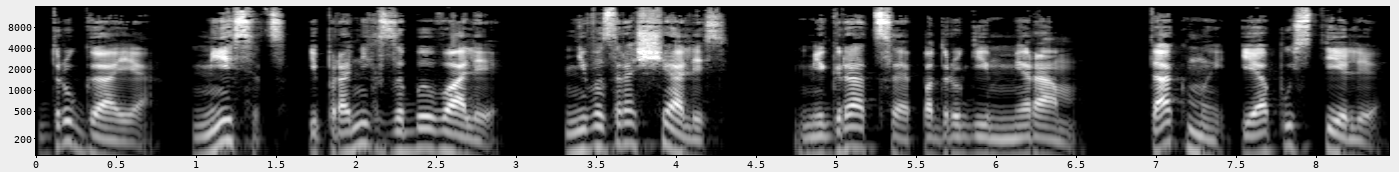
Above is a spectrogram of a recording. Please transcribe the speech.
другая, месяц, и про них забывали. Не возвращались. Миграция по другим мирам. Так мы и опустели.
